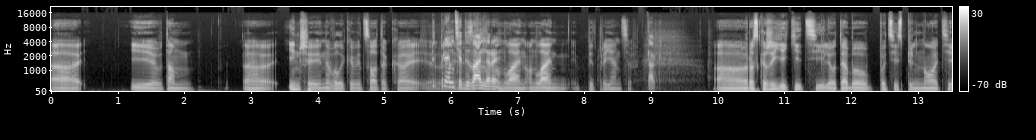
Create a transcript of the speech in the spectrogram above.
е, і там е, інший невеликий відсоток е, Підприємці, дизайнери. онлайн, онлайн підприємців. Так. Е, Розкажи, які цілі у тебе по цій спільноті,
